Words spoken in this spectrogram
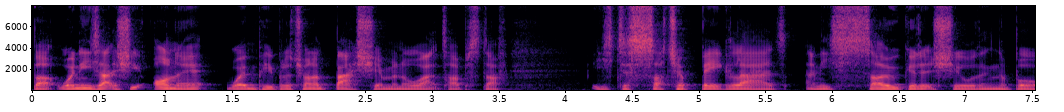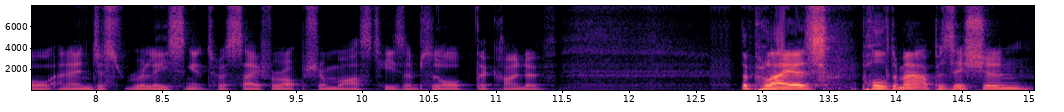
but when he's actually on it, when people are trying to bash him and all that type of stuff, he's just such a big lad and he's so good at shielding the ball and then just releasing it to a safer option whilst he's absorbed the kind of the players pulled him out of position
